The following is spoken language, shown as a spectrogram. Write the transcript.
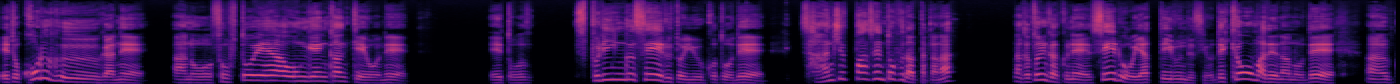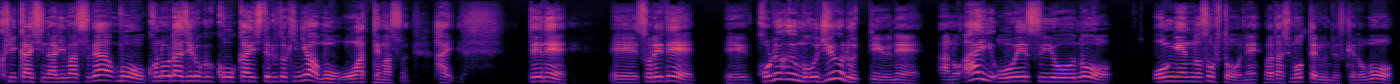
えっ、と、コルグがね、あの、ソフトウェア音源関係をね、えっ、と、スプリングセールということで、30%オフだったかな？なんかとにかくね、セールをやっているんですよ。で、今日までなので、あ繰り返しになりますが、もうこのラジログ公開してる時にはもう終わってます。はい。でね、えーそれで、えーコルグモジュールっていうね、あの iOS 用の音源のソフトをね、私持ってるんですけども、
